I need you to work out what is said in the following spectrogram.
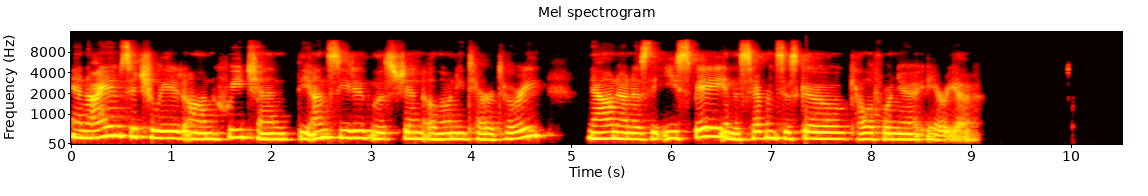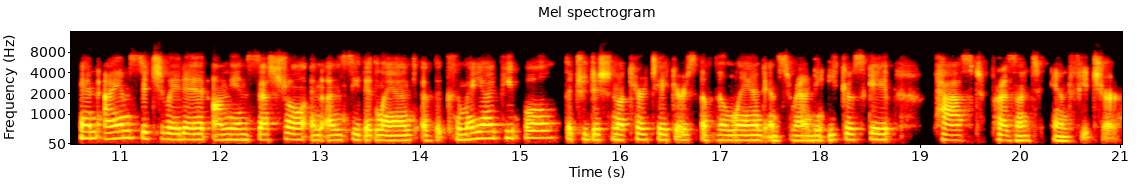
And I am situated on Huichin, the unceded Lisjan Ohlone territory, now known as the East Bay in the San Francisco, California area. And I am situated on the ancestral and unceded land of the Kumeyaay people, the traditional caretakers of the land and surrounding ecoscape, past, present, and future.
